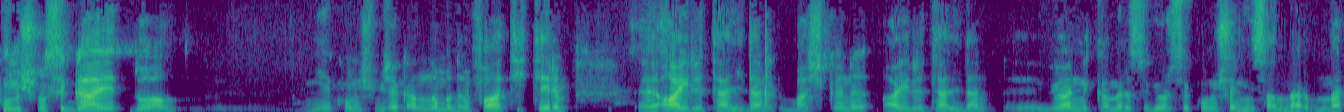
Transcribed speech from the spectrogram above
konuşması gayet doğal. Niye konuşmayacak anlamadım. Fatih Terim e, ayrı telden, başkanı ayrı telden e, güvenlik kamerası görse konuşan insanlar bunlar.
